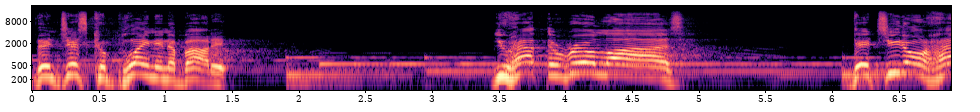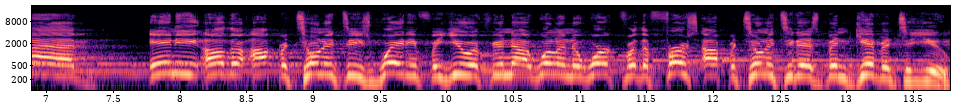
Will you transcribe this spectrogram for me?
than just complaining about it. You have to realize that you don't have any other opportunities waiting for you if you're not willing to work for the first opportunity that's been given to you.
